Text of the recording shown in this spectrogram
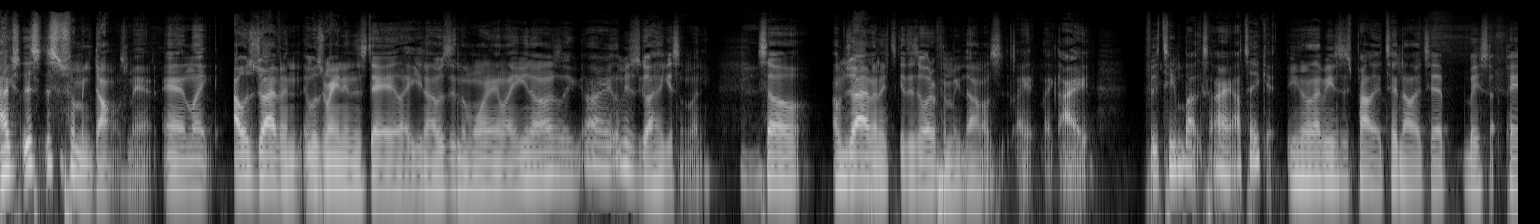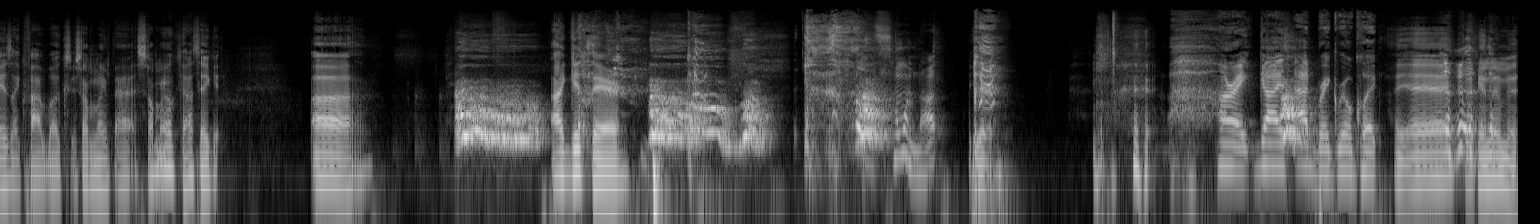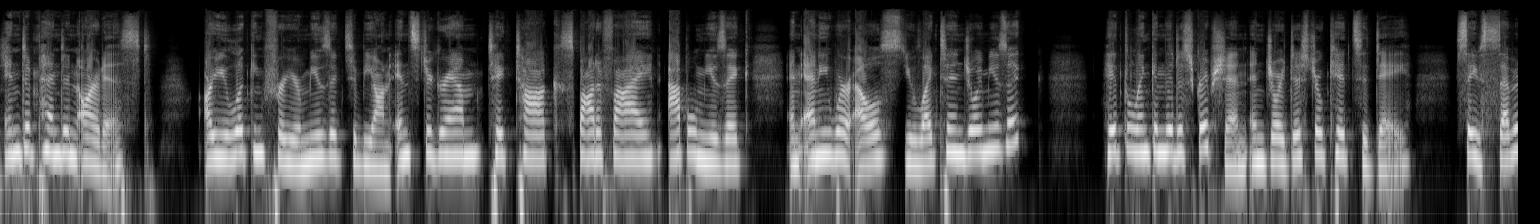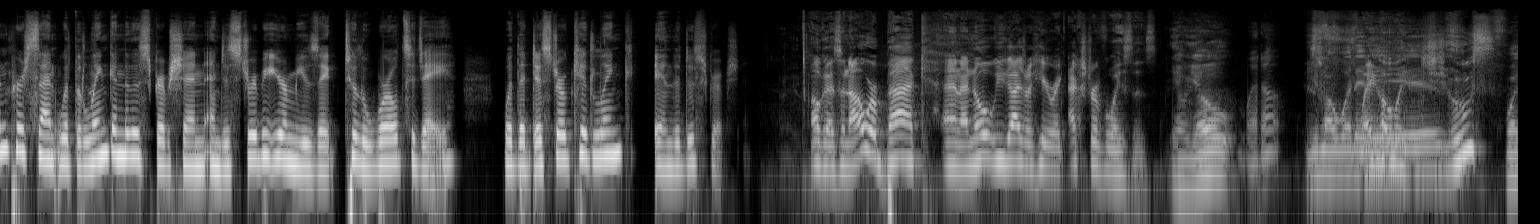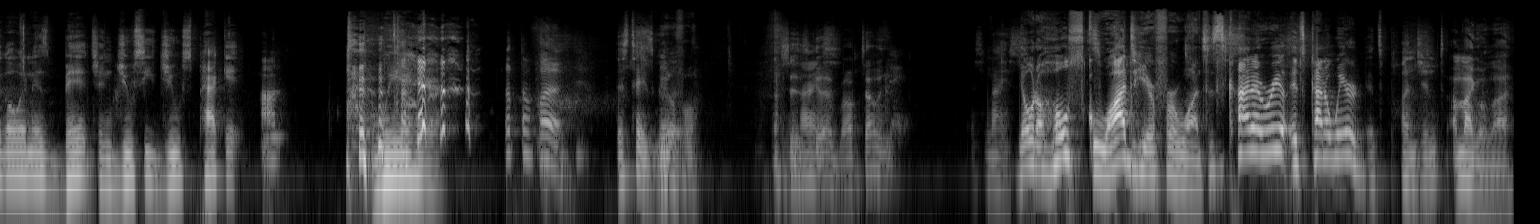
Actually, this this is from McDonald's, man. And like I was driving, it was raining this day. Like you know, it was in the morning. Like you know, I was like, all right, let me just go ahead and get some money. So I'm driving to get this order from McDonald's. Like like all right, fifteen bucks. All right, I'll take it. You know that means it's probably a ten dollar tip. Base pay is like five bucks or something like that. So I'm like, okay, I'll take it. Uh, I get there. Someone not. Yeah. All right, guys, ad break real quick. Yeah, quick and then miss. Independent artist. Are you looking for your music to be on Instagram, TikTok, Spotify, Apple Music, and anywhere else you like to enjoy music? Hit the link in the description. Enjoy DistroKid today. Save 7% with the link in the description and distribute your music to the world today with the DistroKid link in the description. Okay, so now we're back, and I know you guys are hearing extra voices. Yo, yo, What up? you know what it Fuego and is? juice. Fuego in this bitch and juicy juice packet. On- we in here. What the fuck? This tastes good. Beautiful. That shit's Nice. good, bro. I'm telling you. It's nice. Yo, the whole squad's here for once. It's kind of real. It's kind of weird. it's pungent. I'm not gonna lie.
